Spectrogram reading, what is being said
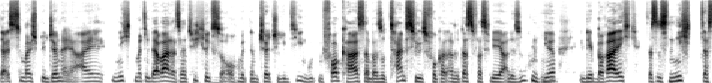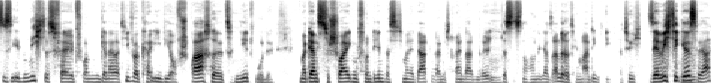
Da ist zum Beispiel Gen AI nicht Mittel der Wahl. Also natürlich kriegst du auch mit einem ChatGPT einen guten Forecast, aber so Time Series Forecast, also das, was wir ja alle suchen hier mhm. in dem Bereich, das ist nicht, das ist eben nicht das Feld von generativer KI, die auf Sprache trainiert wurde. Mal ganz zu schweigen von dem, dass ich meine Daten da nicht reinladen will. Mhm. Das ist noch eine ganz andere Thematik, die natürlich sehr wichtig mhm. ist, ja.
